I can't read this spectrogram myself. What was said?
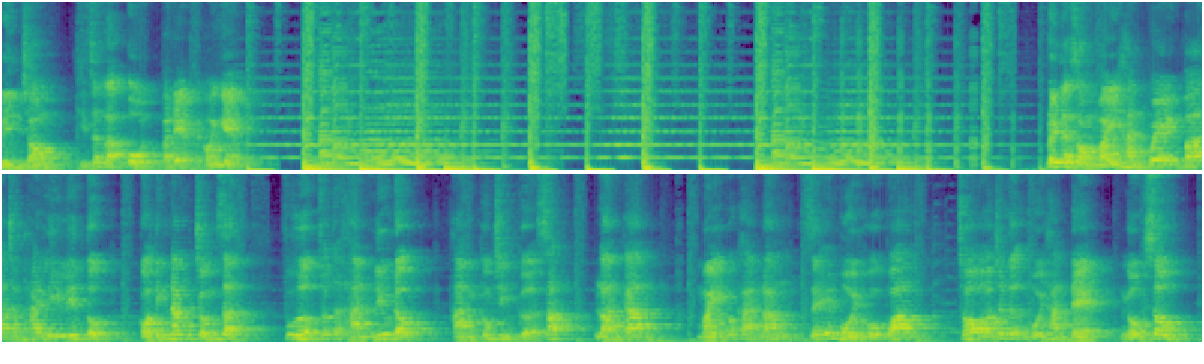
bên trong thì rất là ổn và đẹp phải không anh em? Đây là dòng máy hàn que 3.2 ly liên tục có tính năng chống giật, phù hợp cho thợ hàn lưu động, hàn công trình cửa sắt, lan can. Máy có khả năng dễ mồi hồ quang, cho chất lượng mối hàn đẹp, ngấu sâu.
